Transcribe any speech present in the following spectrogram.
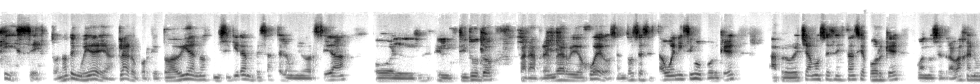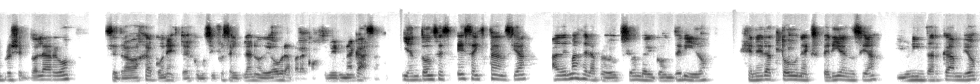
¿qué es esto? No tengo idea. Claro, porque todavía ni siquiera empezaste la universidad o el, instituto para aprender videojuegos. Entonces está buenísimo porque aprovechamos esa instancia porque cuando se trabaja en un proyecto largo, se trabaja con esto, es como si fuese el plano de obra para construir una casa. Y entonces esa instancia, además de la producción del contenido, genera toda una experiencia y un intercambio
